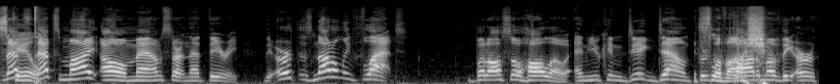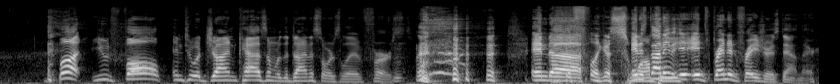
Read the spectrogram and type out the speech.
that's, that's, scale. that's my. Oh man, I'm starting that theory. The Earth is not only flat, but also hollow, and you can dig down through the bottom of the Earth. But you'd fall into a giant chasm where the dinosaurs live first. and uh, f- like a swamp. and it's not even it- it's Brendan Fraser's down there.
